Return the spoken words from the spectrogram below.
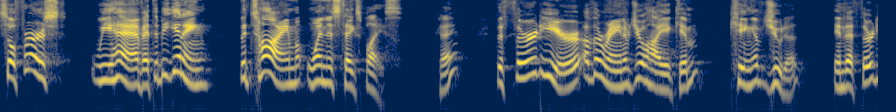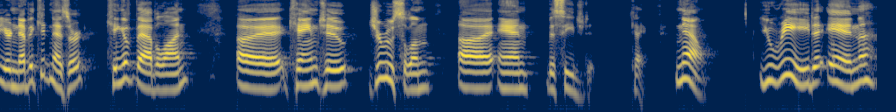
So, first, we have at the beginning the time when this takes place. Okay? The third year of the reign of Jehoiakim, king of Judah. In that third year, Nebuchadnezzar, king of Babylon, uh, came to Jerusalem uh, and besieged it. Okay. Now, you read in,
